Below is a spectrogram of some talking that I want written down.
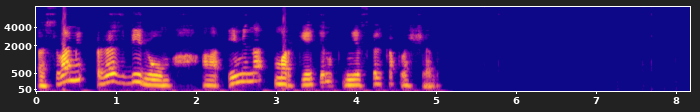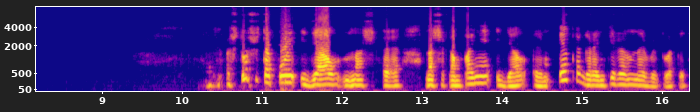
а, с вами разберем а, именно маркетинг несколько площадок. Что же такое идеал наш, э, наша компания Идеал М? Это гарантированные выплаты.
